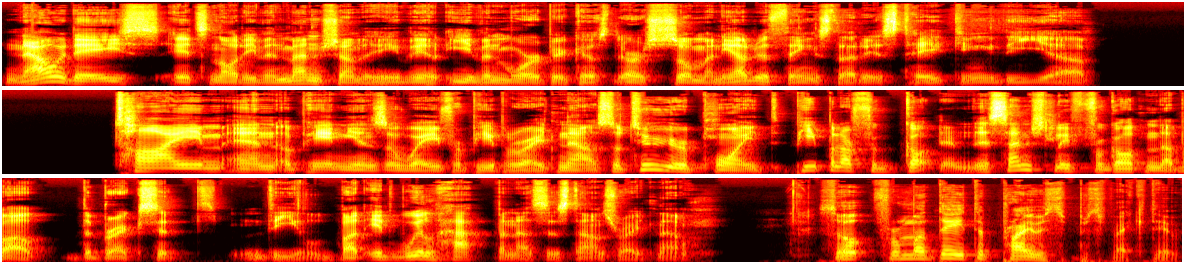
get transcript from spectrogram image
Nowadays, it's not even mentioned even, even more because there are so many other things that is taking the uh, time and opinions away for people right now. So, to your point, people are forgotten, essentially forgotten about the Brexit deal, but it will happen as it stands right now. So, from a data privacy perspective,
